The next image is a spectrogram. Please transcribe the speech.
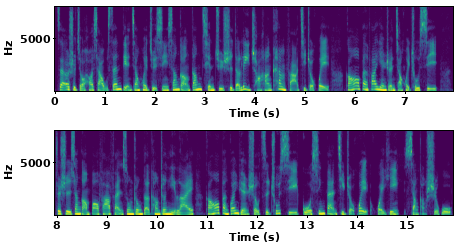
在二十九号下午三点将会举行香港当前局势的立场和看法记者会，港澳办发言人将会出席。这是香港爆发反送中的抗争以来，港澳办官员首次出席国新办记者会，回应香港事务。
